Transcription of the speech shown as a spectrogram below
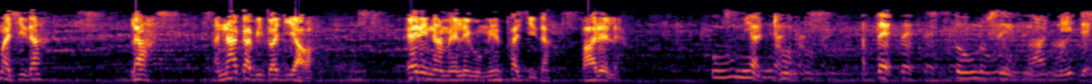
မှကြည်သားလာအနာကပ်ပြီးသွားကြည့်ရအောင်အဲ့ဒီနာမည်လေးကိုမင်းဖတ်ကြည့်သားဗါတဲ့လေ ဦးမြတ်ထွန်းအသက်35နှစ်တဲ့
